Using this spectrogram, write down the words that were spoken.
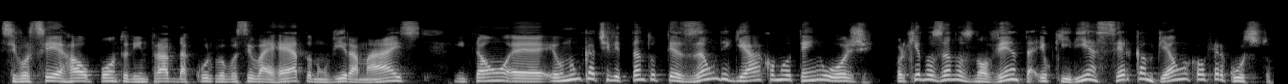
Se você errar o ponto de entrada da curva, você vai reto, não vira mais. Então, é, eu nunca tive tanto tesão de guiar como eu tenho hoje. Porque nos anos 90 eu queria ser campeão a qualquer custo.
